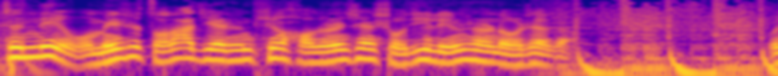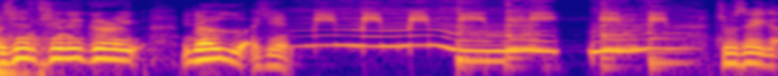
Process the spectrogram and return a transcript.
真的，我没事走大街上听好多人现在手机铃声都是这个。我现在听这歌有点恶心，就这个。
